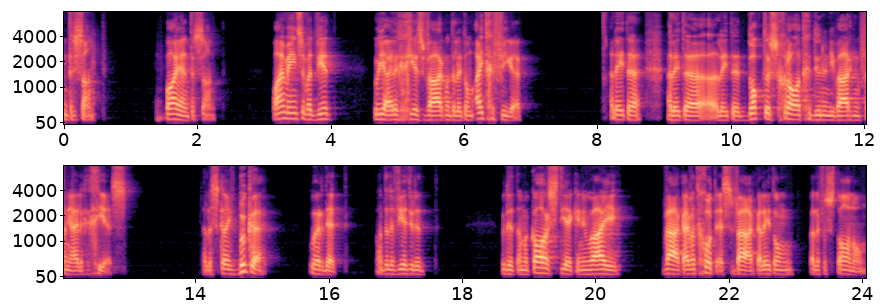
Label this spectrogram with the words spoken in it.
Interessant. Baie interessant. Baie mense wat weet hoe die Heilige Gees werk want hulle het hom uitgefigure. Hulle het 'n hulle het 'n hulle het 'n doktorsgraad gedoen in die werking van die Heilige Gees. Hulle skryf boeke oor dit want hulle weet hoe dit hoe dit aan mekaar steek en hoe hy werk. Hy wat God is, werk. Hulle het hom hulle verstaan hom.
